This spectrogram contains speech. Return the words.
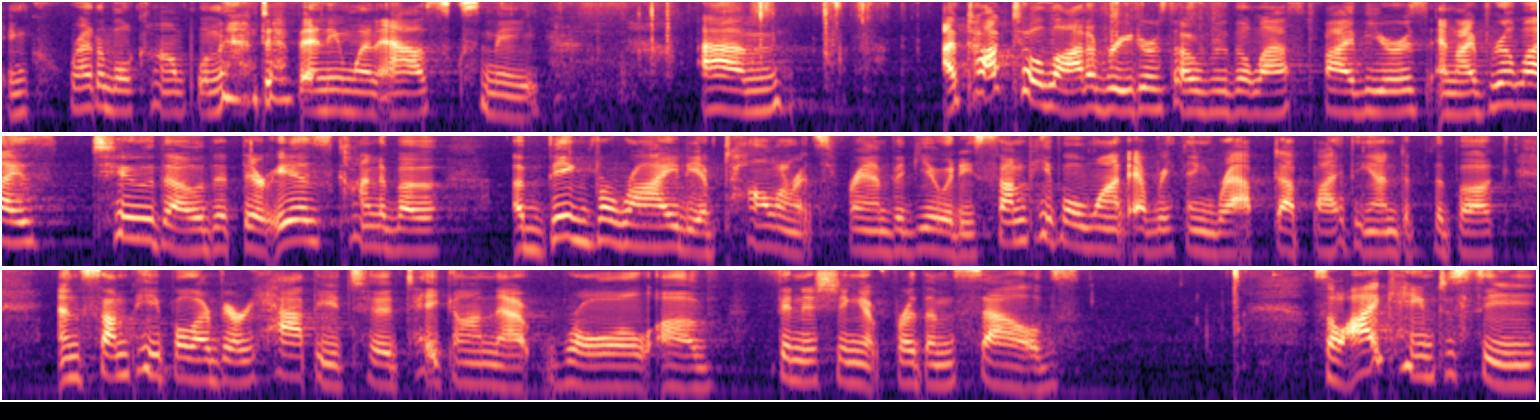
incredible compliment if anyone asks me. Um, I've talked to a lot of readers over the last five years, and I've realized too, though, that there is kind of a, a big variety of tolerance for ambiguity. Some people want everything wrapped up by the end of the book, and some people are very happy to take on that role of finishing it for themselves. So I came to see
